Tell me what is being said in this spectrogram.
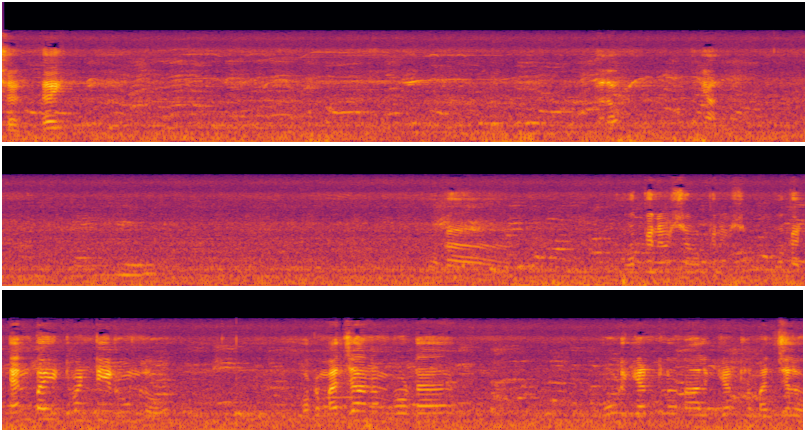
చె- ఏయ్. హలో? ఒక ఒక్క నిమిషం ఒక్క నిమిషం. ఒక టెన్ బై ట్వంటీ రూమ్లో ఒక మధ్యాహ్నం పూట మూడు గంటలు నాలుగు గంటల మధ్యలో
